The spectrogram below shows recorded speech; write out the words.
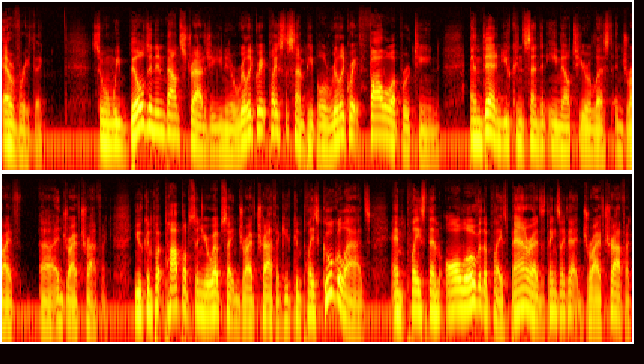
everything so when we build an inbound strategy you need a really great place to send people a really great follow-up routine and then you can send an email to your list and drive uh, and drive traffic. You can put pop ups on your website and drive traffic. You can place Google ads and place them all over the place, banner ads, things like that, drive traffic.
